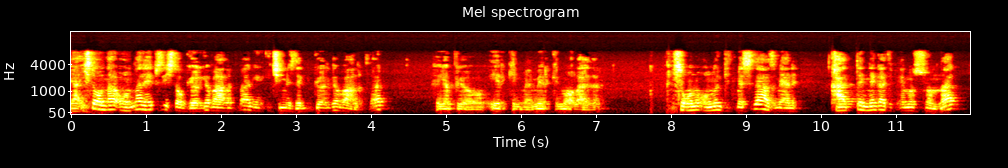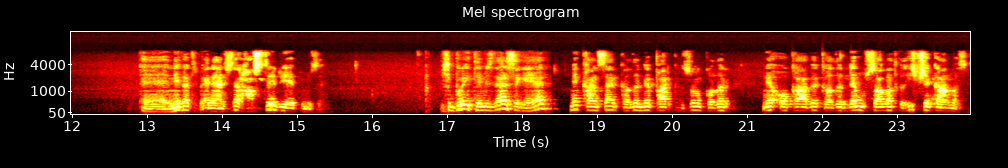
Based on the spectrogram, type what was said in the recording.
Ya işte onlar onlar hepsi işte o gölge varlıklar içimizdeki gölge varlıklar yapıyor o irkilme, mirkilme olayları. İşte onu, onun gitmesi lazım yani kalpte negatif emosyonlar, e, negatif enerjiler hasta ediyor hepimizi. İşte burayı temizlersek eğer ne kanser kalır, ne Parkinson kalır, ne OKB kalır, ne musallat kalır, hiçbir şey kalmaz.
